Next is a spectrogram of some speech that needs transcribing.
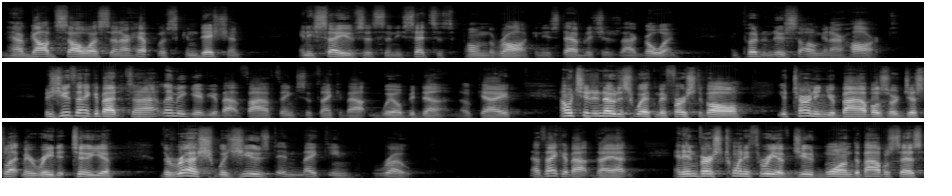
and how God saw us in our helpless condition, and He saves us, and He sets us upon the rock, and He establishes our going, and put a new song in our heart. But as you think about it tonight, let me give you about five things to think about, and will be done, okay? I want you to notice with me, first of all, you turn in your Bibles or just let me read it to you. The rush was used in making rope. Now think about that. And in verse 23 of Jude 1, the Bible says,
